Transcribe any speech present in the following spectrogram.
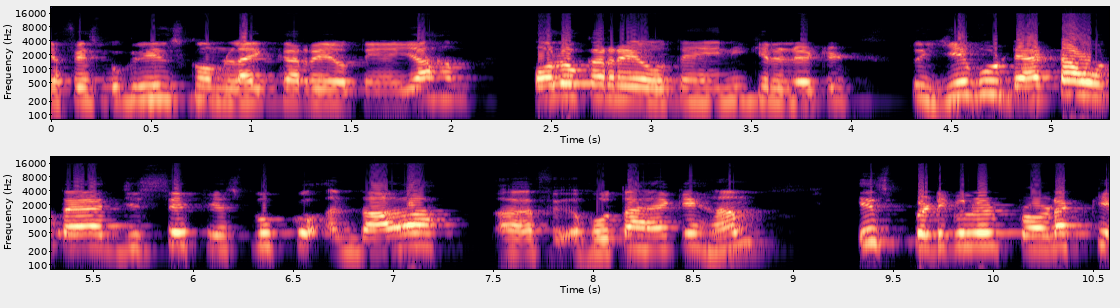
या फेसबुक रील्स को हम लाइक कर रहे होते हैं या हम फॉलो कर रहे होते हैं इन्हीं के रिलेटेड तो ये वो डाटा होता है जिससे फेसबुक को अंदाज़ा होता है कि हम इस पर्टिकुलर प्रोडक्ट के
